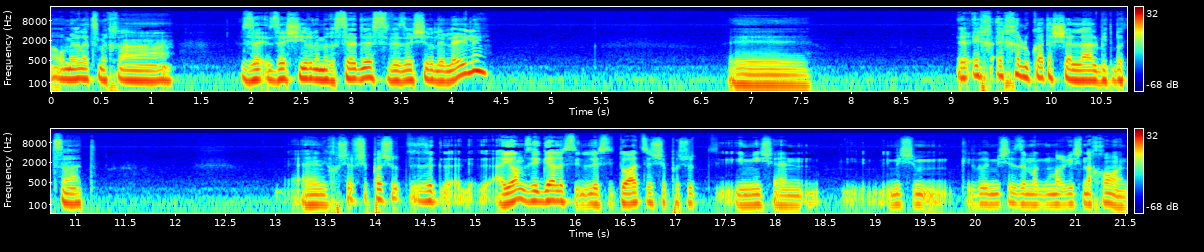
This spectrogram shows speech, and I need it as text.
אומר לעצמך, זה, זה שיר למרסדס וזה שיר ללילי? איך, איך חלוקת השלל מתבצעת? אני חושב שפשוט, זה, היום זה הגיע לס, לסיטואציה שפשוט עם מי שאני, עם מי ש... כאילו, עם מי שזה מרגיש נכון.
